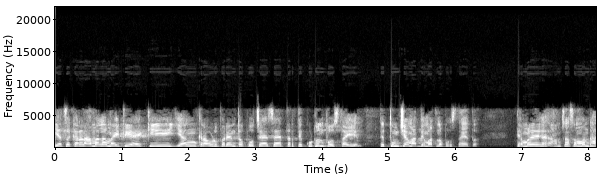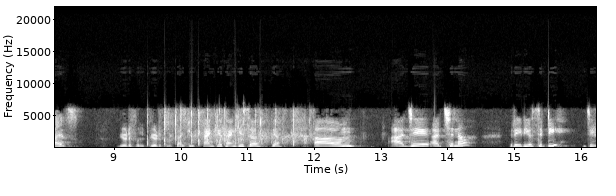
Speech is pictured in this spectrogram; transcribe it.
याचं कारण आम्हाला माहिती आहे की यंग क्राऊडपर्यंत पोचायचं आहे तर ते कुठून पोचता येईल? ते तुमच्या माध्यमातून पोचता येतं. त्यामुळे आमचा संबंध आहेच. Beautiful beautiful thank you thank you thank you sir या आजे Archana radio city ji.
